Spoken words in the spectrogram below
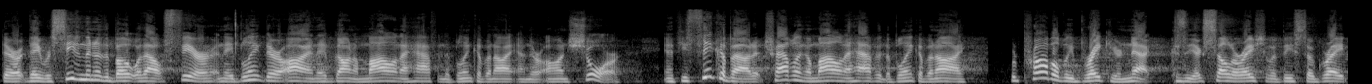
They're, they receive him into the boat without fear, and they blink their eye, and they've gone a mile and a half in the blink of an eye, and they're on shore. And if you think about it, traveling a mile and a half in the blink of an eye would probably break your neck because the acceleration would be so great,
